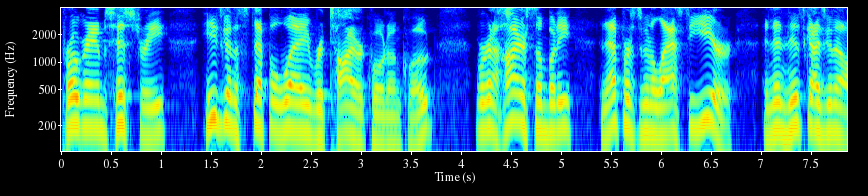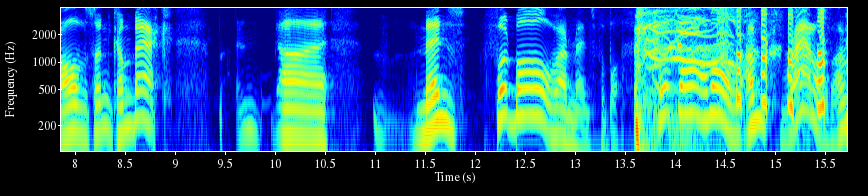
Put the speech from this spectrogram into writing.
program's history. He's gonna step away, retire, quote unquote. We're gonna hire somebody, and that person's gonna last a year, and then this guy's gonna all of a sudden come back. Uh, men's football, or men's football, football. I'm all, I'm rattled. I'm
